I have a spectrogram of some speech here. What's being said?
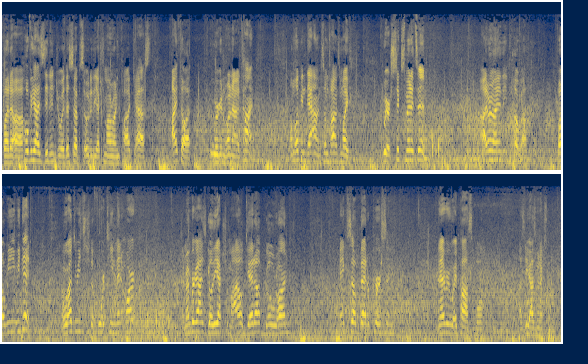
But I uh, hope you guys did enjoy this episode of the Extra Mile Running Podcast. I thought we were gonna run out of time. I'm looking down. Sometimes I'm like, we are six minutes in. I don't know anything to talk about. But we, we did. And we're about to reach the 14 minute mark. And remember, guys, go the extra mile, get up, go run, make yourself a better person in every way possible. I'll see you guys in the next one.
